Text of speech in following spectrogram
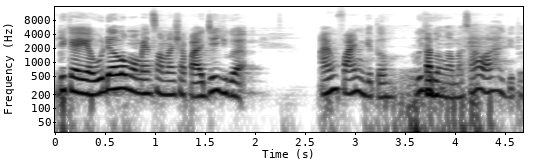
Jadi kayak ya udah lo mau main sama siapa aja juga I'm fine gitu. Gue juga nggak masalah gitu.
